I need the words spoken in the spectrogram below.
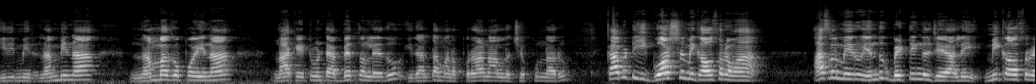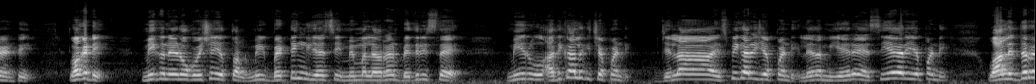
ఇది మీరు నమ్మినా నమ్మకపోయినా నాకు ఎటువంటి అభ్యంతరం లేదు. ఇదంతా మన పురాణాల్లో చెప్పున్నారు. కాబట్టి ఈ ఘోష మీకు అవసరమా? అసలు మీరు ఎందుకు బెట్టింగ్లు చేయాలి? మీకు అవసరం ఏంటి? ఒకటి మీకు నేను ఒక విషయం చెప్తాను. మీకు బెట్టింగ్ చేసి మిమ్మల్ని ఎవరైనా బెదిరిస్తే మీరు అధికారులకి చెప్పండి. జిల్లా ఎస్పీ గారికి చెప్పండి లేదా మీ ఏరియా ఎస్సీఏ గారికి చెప్పండి. వాళ్ళిద్దరు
